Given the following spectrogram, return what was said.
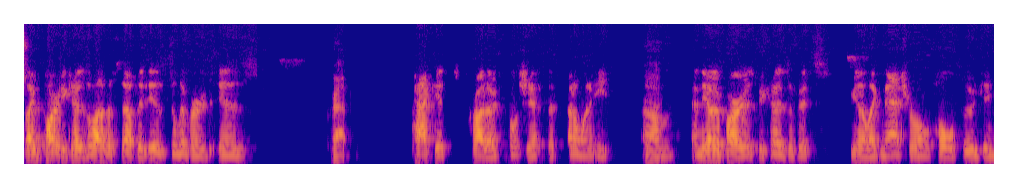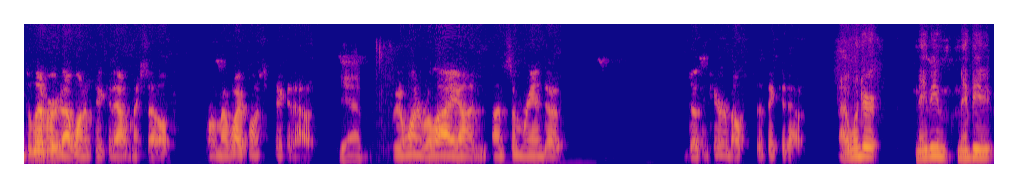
like part because a lot of the stuff that is delivered is crap, packets, product bullshit that I don't want to eat. Yeah. Um, and the other part is because if it's you know like natural whole food getting delivered, I want to pick it out myself, or my wife wants to pick it out. Yeah, we don't want to rely on on some rando doesn't care about to pick it out. I wonder maybe maybe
